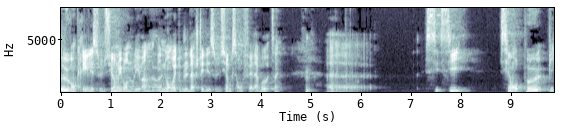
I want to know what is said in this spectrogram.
eux vont créer les solutions, ils vont nous les vendre. Ah Puis ouais. nous, on va être obligés d'acheter des solutions qui sont faites là-bas, tu sais. Euh, si, si, si on peut, puis,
